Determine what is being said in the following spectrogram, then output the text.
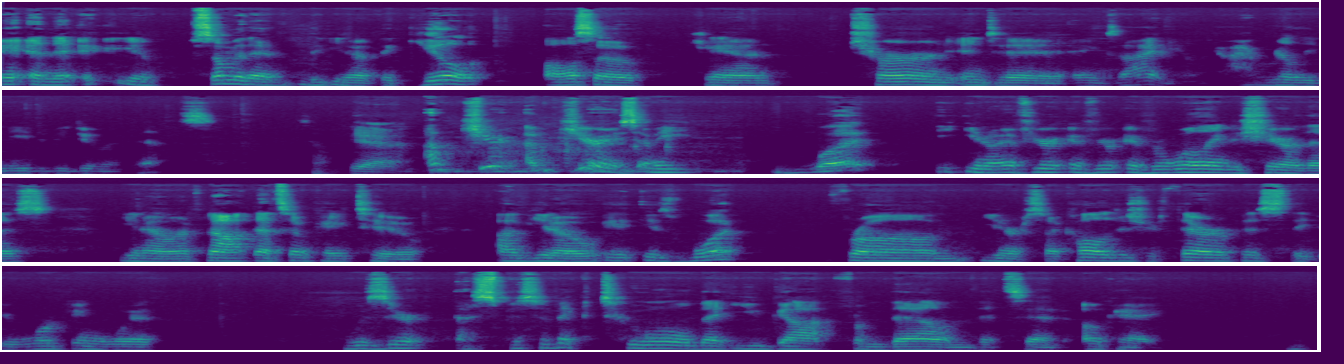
and the, you know some of that you know the guilt also can turn into anxiety. I really need to be doing this. So, yeah. I'm curious i'm curious i mean what you know if you're if you're if you're willing to share this you know if not that's okay too um, you know is what from your psychologist, your therapist that you're working with, was there a specific tool that you got from them that said, okay,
